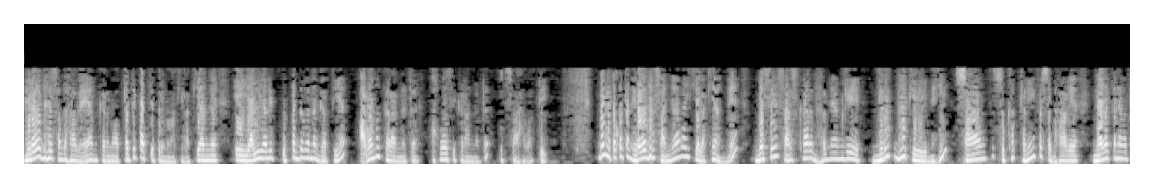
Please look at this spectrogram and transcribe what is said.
නිරෝධය සඳහා වෑයම් කරනවා ප්‍රතිපත්ති කරනවා කියලා කියන්නේ ඒ යලි යලිත් උපදවන ගතිය අවම කරන්නට අහෝසි කරන්නට උත්සාහවත් වෙයි. දැන් එතකොට නිරෝධ සංඥාවයි කියලා කියන්නේ මෙසේ සංස්කාර ධර්මයන්ගේ නිරුද්ධ කිරීමෙහි ශාන්ත සුඛ ප්‍රණීත ස්වභාවය නැවත නැවත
